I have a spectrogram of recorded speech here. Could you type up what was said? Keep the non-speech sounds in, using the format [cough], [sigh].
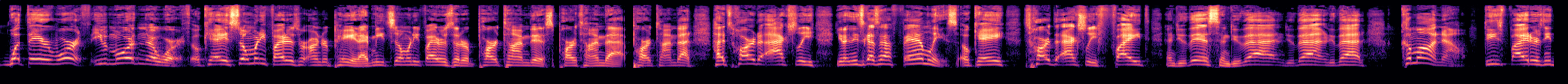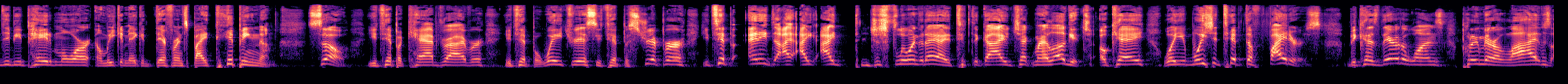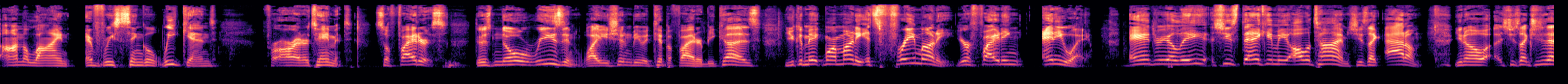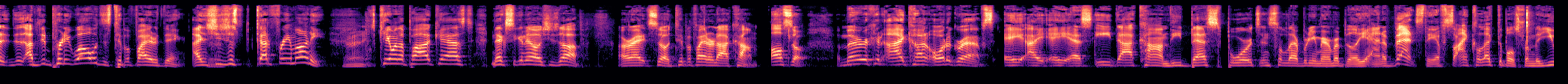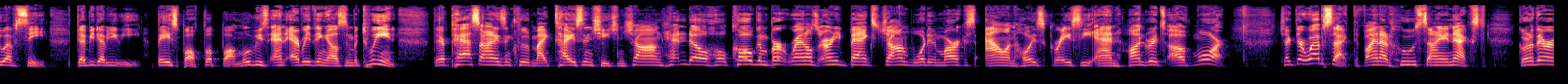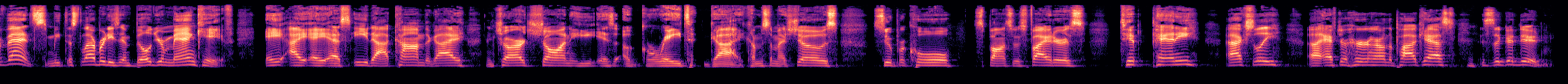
what they're worth, even more than they're worth. Okay, so many fighters are underpaid. I meet so many fighters that are part time this, part time that, part time that. It's hard to actually, you know, these guys have families. Okay, it's hard to actually fight and do this and do that and do that and do that. Come on now. These fighters need to be paid more, and we can make a difference by tipping them. So, you tip a cab driver, you tip a waitress, you tip a stripper, you tip any. I, I, I just flew in today. I tipped the guy who checked my luggage, okay? Well, you, we should tip the fighters because they're the ones putting their lives on the line every single weekend for our entertainment. So, fighters, there's no reason why you shouldn't be a Tip a Fighter because you can make more money. It's free money. You're fighting anyway. Andrea Lee, she's thanking me all the time. She's like, Adam, you know, she's like, she said, I did pretty well with this tip a fighter thing. I, She's just got free money. Right. She came on the podcast. Next thing you know, she's up. All right, so tipafighter.com. Also, American Icon Autographs, AIASE.com, the best sports and celebrity memorabilia and events. They have signed collectibles from the UFC, WWE, baseball, football, movies, and everything else in between. Their past signings include Mike Tyson, Cheech and Chong, Hendo, Hulk Hogan, Burt Reynolds, Ernie Banks, John Wooden, Marcus Allen, Royce Gracie, and hundreds of more. Check their website to find out who's signing next. Go to their events, meet the celebrities, and build your man cave. AIASE.com. The guy in charge, Sean, he is a great guy. Comes to my shows, super cool, sponsors fighters. Tip Penny, actually, uh, after hearing her on the podcast, this is a good dude.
